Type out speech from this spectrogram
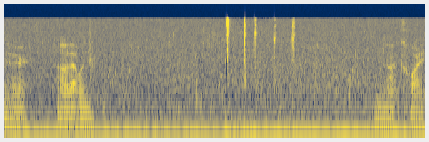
There. Oh, that one. Not quite.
